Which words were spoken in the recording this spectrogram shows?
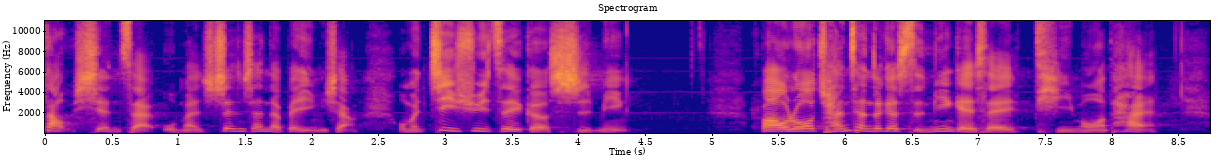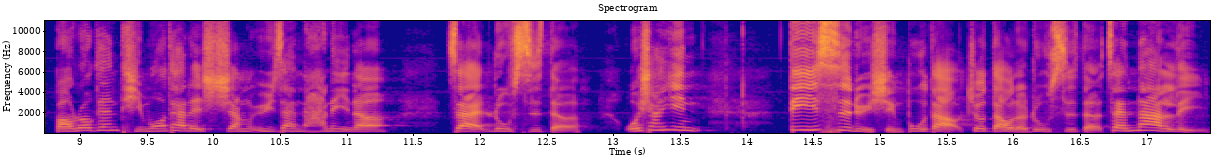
到现在，我们深深的被影响。我们继续这个使命。保罗传承这个使命给谁？提摩太。保罗跟提摩太的相遇在哪里呢？在路斯德。我相信第一次旅行布道就到了路斯德，在那里，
